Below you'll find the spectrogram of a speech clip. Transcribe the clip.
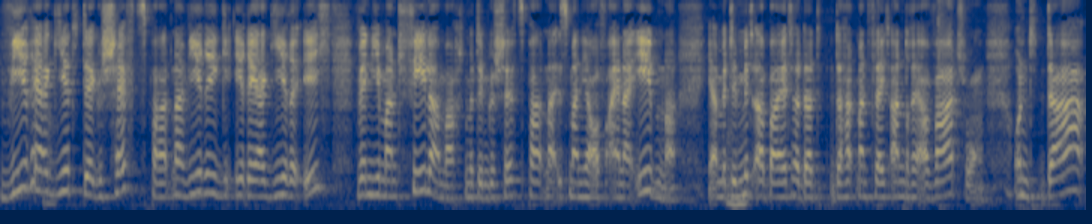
wie reagiert der Geschäftspartner, wie re reagiere ich, wenn jemand Fehler macht. Mit dem Geschäftspartner ist man ja auf einer Ebene. Ja, mit dem mhm. Mitarbeiter, da, da hat man vielleicht andere Erwartungen. Und da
